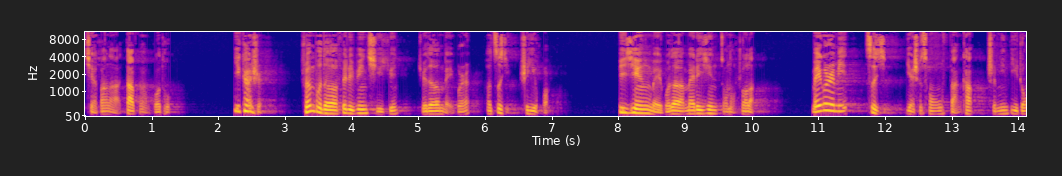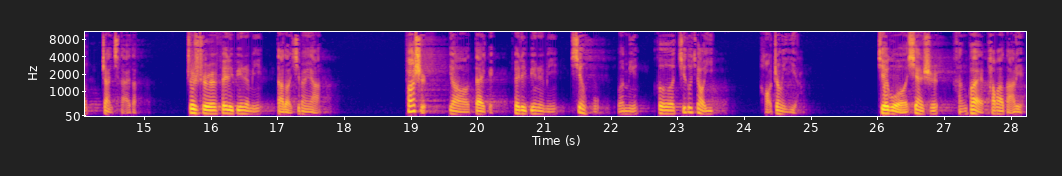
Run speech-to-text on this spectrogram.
解放了大部分国土。一开始，淳朴的菲律宾起义军觉得美国人和自己是一伙毕竟美国的麦利逊总统说了，美国人民自己也是从反抗殖民地中站起来的，支持菲律宾人民打倒西班牙。发誓要带给菲律宾人民幸福、文明和基督教义，好正义啊！结果现实很快啪啪打脸，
